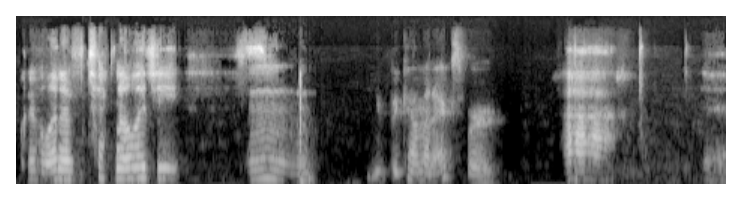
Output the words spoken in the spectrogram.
Equivalent of technology. Mm, you've become an expert. Ah, yeah.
